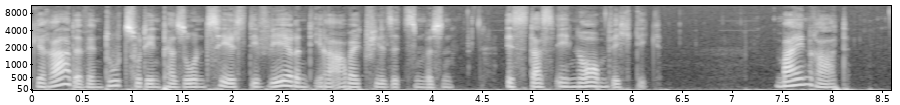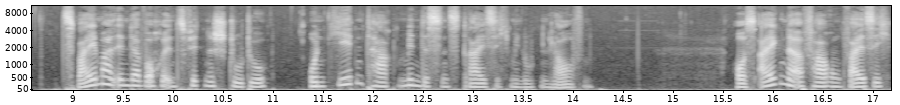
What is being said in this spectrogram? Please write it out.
Gerade wenn du zu den Personen zählst, die während ihrer Arbeit viel sitzen müssen, ist das enorm wichtig. Mein Rat, zweimal in der Woche ins Fitnessstudio und jeden Tag mindestens 30 Minuten laufen. Aus eigener Erfahrung weiß ich,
